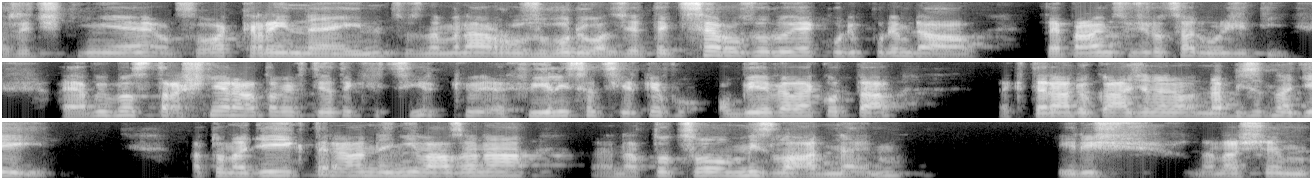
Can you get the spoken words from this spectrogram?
řečtině od slova krinein, co znamená rozhodovat, že teď se rozhoduje, kudy půjdeme dál. To je právě myslím, že docela důležitý. A já bych byl strašně rád, aby v této chvíli se církev objevila jako ta, která dokáže nabízet naději. A to naději, která není vázaná na to, co my zvládneme, i když na našem,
